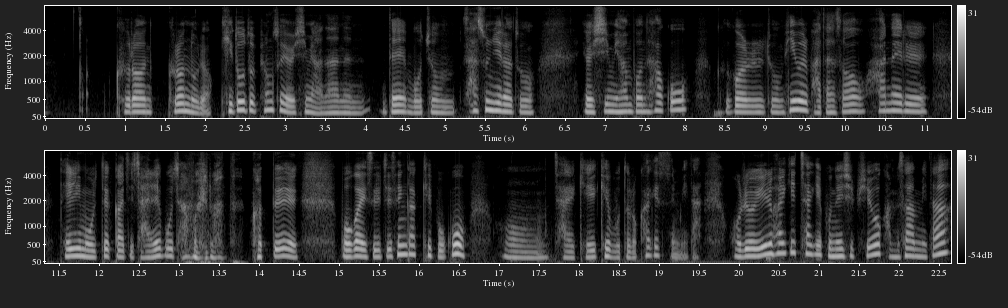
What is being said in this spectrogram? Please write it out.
그런 그런 노력. 기도도 평소에 열심히 안 하는데 뭐 좀 사순이라도 열심히 한번 하고 그걸 좀 힘을 받아서 한 해를 대리 올 때까지 잘 해보자 뭐 이런 것들 뭐가 있을지 생각해 보고 어, 잘 계획해 보도록 하겠습니다. 월요일 활기차게 보내십시오. 감사합니다.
